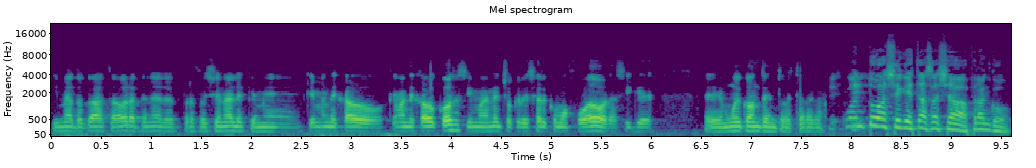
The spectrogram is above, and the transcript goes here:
y me ha tocado hasta ahora tener profesionales que me, que me han dejado que me han dejado cosas y me han hecho crecer como jugador, así que eh, muy contento de estar acá. ¿Cuánto hace que estás allá, Franco?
